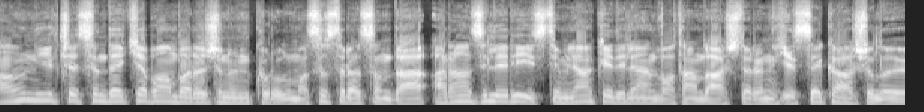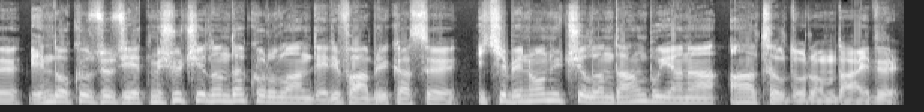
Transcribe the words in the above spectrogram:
Ağın ilçesinde Keban Barajı'nın kurulması sırasında arazileri istimlak edilen vatandaşların hisse karşılığı 1973 yılında kurulan deri fabrikası 2013 yılından bu yana atıl durumdaydı.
